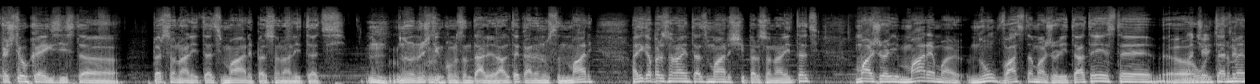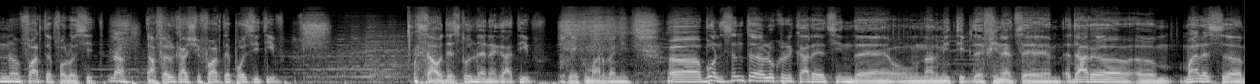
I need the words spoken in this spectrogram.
Că știu că există personalități mari, personalități... Mm, nu, nu știm cum sunt ale alte, care nu sunt mari. Adică personalități mari și personalități majori, mare, ma, nu, vastă majoritate este uh, un este termen cu- foarte folosit. Da. La fel ca și foarte pozitiv. Sau destul de negativ. Știi cum ar veni. Uh, Bun, sunt uh, lucruri care țin de un anumit tip de finețe Dar uh, uh, mai ales uh,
